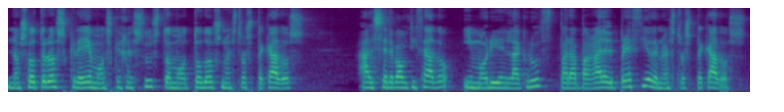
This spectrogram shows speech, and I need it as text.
Nosotros creemos que Jesús tomó todos nuestros pecados al ser bautizado y morir en la cruz para pagar el precio de nuestros pecados.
